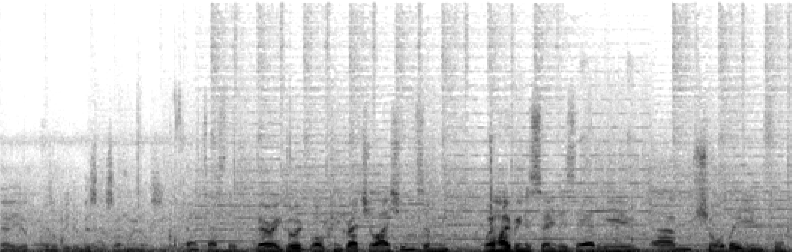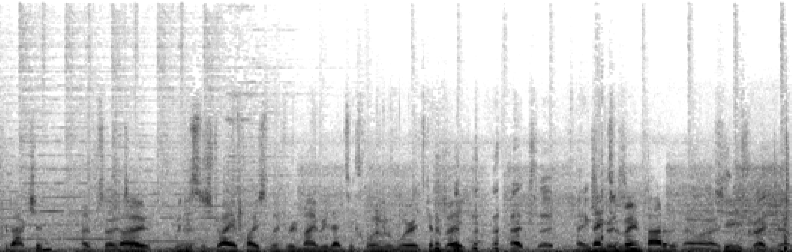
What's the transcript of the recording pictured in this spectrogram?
yeah, it'll be a business on wheels. Fantastic. Very good. Well, congratulations, and we're hoping to see this out here um, shortly in full production. Hope so, So, too. with this Australia Post livery, maybe that's a clue of where it's going to be. Hope so. Thanks, Thanks for being part of it. No worries. Cheers. Great job.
